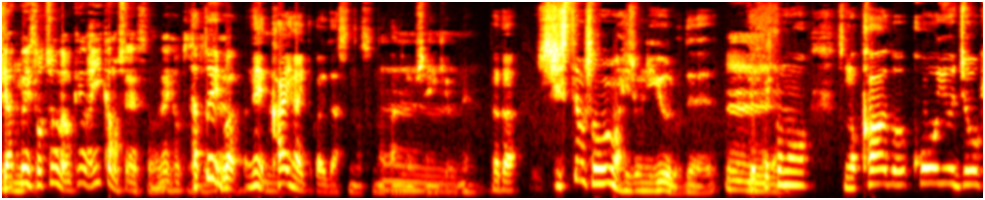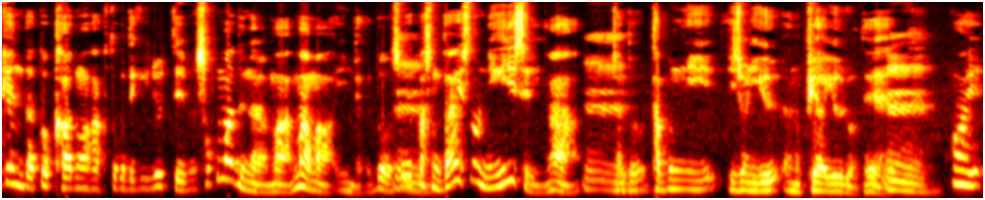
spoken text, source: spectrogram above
逆にそっちの方が受けがいいかもしれないですよね、例えばね、うん。海外とかで出すのはそんな感じかもしれんけどね。うただ、システムそのものは非常に有料で、うん。で、ここの、そのカード、こういう条件だとカードが獲得できるっていう、そこまでならまあまあまあいいんだけど、それからそのダイスの握り競りが、うん。ちゃんと多分に非常にゆあのピュア有料で、うん。はい、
